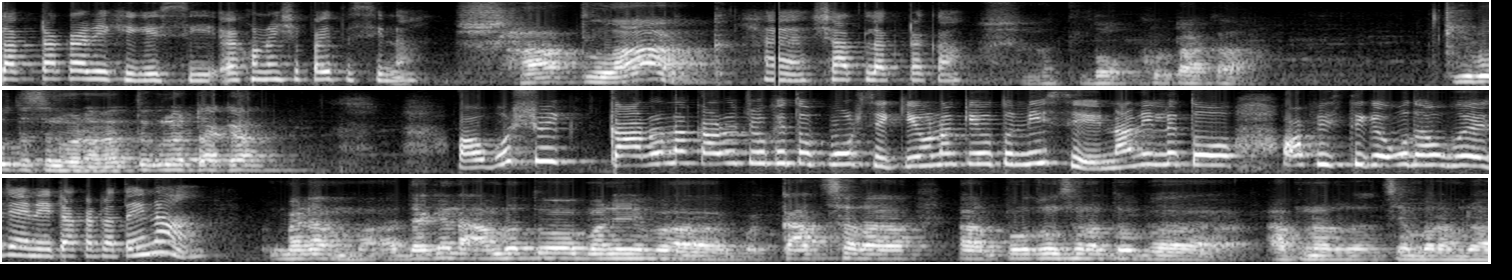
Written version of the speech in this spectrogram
লাখ টাকা রেখে গেছি এখন এসে পাইতেছি না। সাত লাখ? হ্যাঁ সাত লাখ টাকা। সাত লক্ষ টাকা। কি বলতেছেন ম্যাডাম এতগুলো টাকা? অবশ্যই কারও না কারও চোখে তো পড়ছে কেউ না কেউ তো নিছে। না নিলে তো অফিস থেকে উধাও হয়ে যায় না এই টাকাটা তাই না? ম্যাডাম দেখেন আমরা তো মানে কাজ ছাড়া আর প্রয়োজন ছাড়া তো আপনার চেম্বার আমরা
